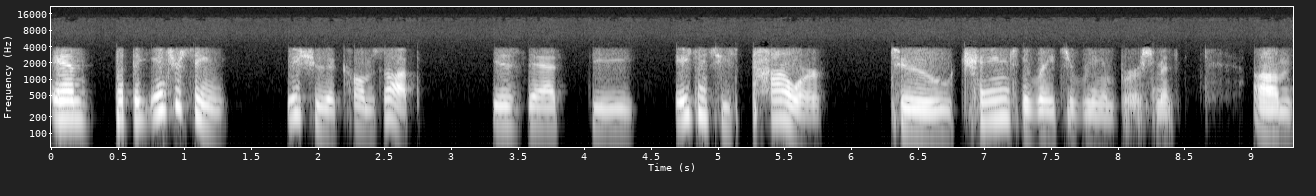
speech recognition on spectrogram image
And but the interesting issue that comes up is that the agency's power to change the rates of reimbursement um,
